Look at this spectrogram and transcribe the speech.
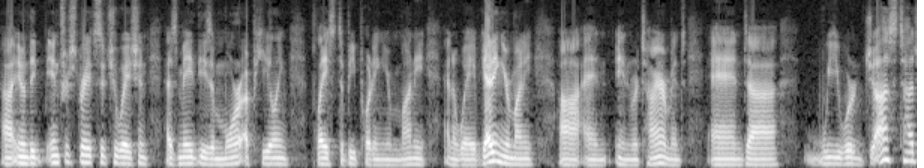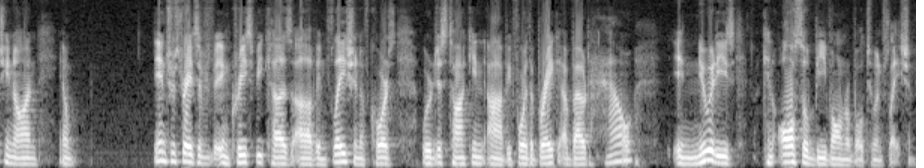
uh, you know the interest rate situation has made these a more appealing place to be putting your money and a way of getting your money uh, and in retirement. And uh, we were just touching on you know interest rates have increased because of inflation. Of course we're just talking uh, before the break about how annuities can also be vulnerable to inflation.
